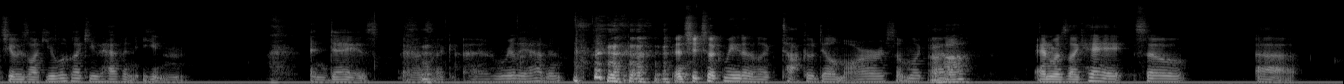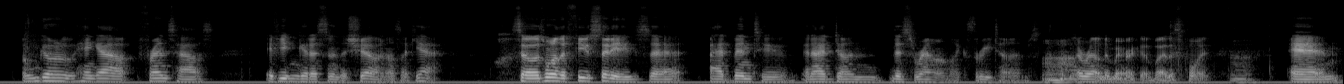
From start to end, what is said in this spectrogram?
she was like, "You look like you haven't eaten in days." And I was like, "I really haven't." and she took me to like Taco Del Mar or something like that huh. and was like, "Hey, so uh, we can go hang out friend's house if you can get us into the show." And I was like, "Yeah." So it was one of the few cities that I had been to, and I had done this round like three times Uh-huh. around America by this point. Uh-huh. and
